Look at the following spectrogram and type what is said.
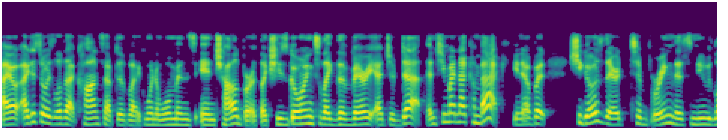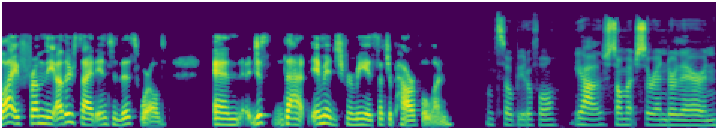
I, I just always love that concept of like when a woman's in childbirth, like she's going to like the very edge of death, and she might not come back, you know, but she goes there to bring this new life from the other side into this world. And just that image for me is such a powerful one. It's so beautiful. Yeah, there's so much surrender there and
